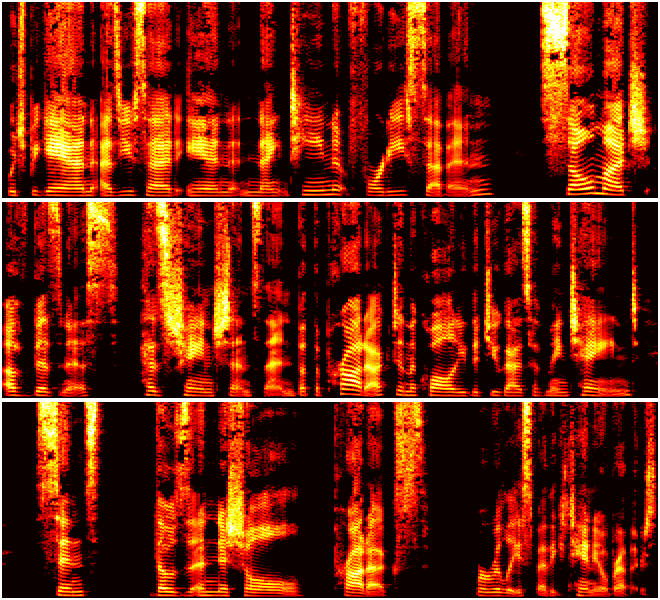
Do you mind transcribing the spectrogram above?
which began, as you said, in 1947. So much of business has changed since then, but the product and the quality that you guys have maintained since those initial products were released by the Cattaneo Brothers.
